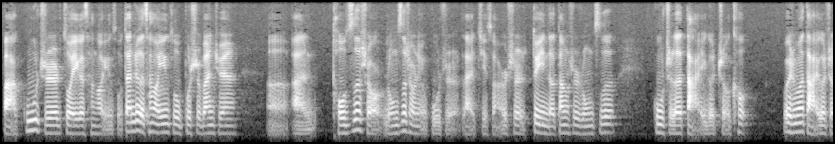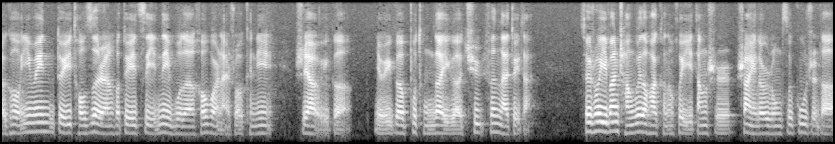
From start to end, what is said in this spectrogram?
把估值做一个参考因素，但这个参考因素不是完全，呃，按投资时候、融资时候那个估值来计算，而是对应的当时融资。估值的打一个折扣，为什么打一个折扣？因为对于投资人和对于自己内部的合伙人来说，肯定是要有一个有一个不同的一个区分来对待。所以说，一般常规的话，可能会以当时上一轮融资估值的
